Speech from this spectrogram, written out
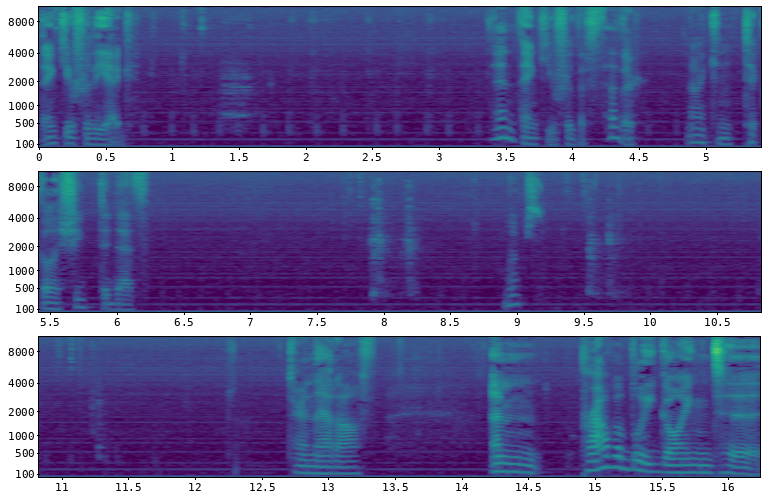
Thank you for the egg. And thank you for the feather. Now I can tickle a sheep to death. Whoops. Turn that off. I'm probably going to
